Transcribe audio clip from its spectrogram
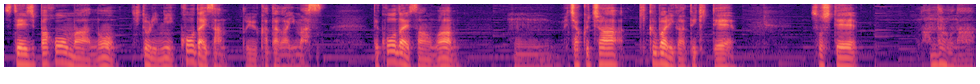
ステージパフォーマーの一人に広大さんという方がいます。で広大さんはうんめちゃくちゃ気配りができてそしてなんだろうな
